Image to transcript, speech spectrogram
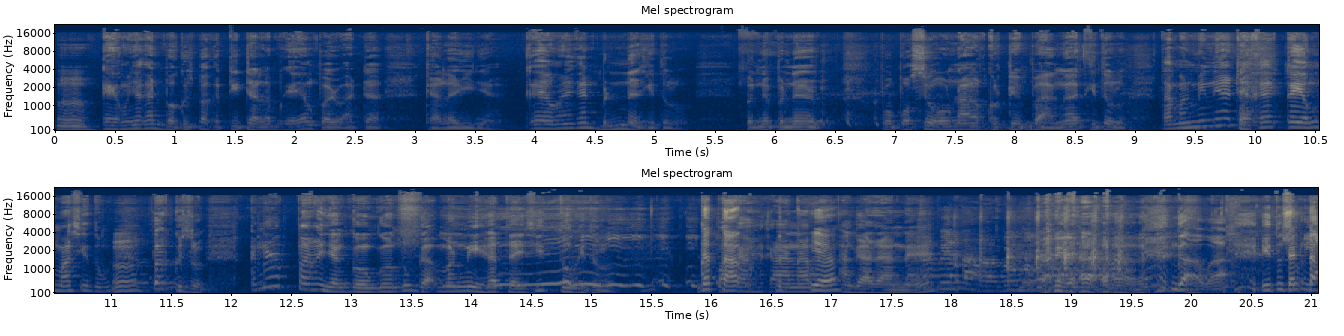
Mm. keongnya kan bagus banget. Di dalam keong baru ada galerinya. Keongnya kan bener gitu loh bener-bener proporsional gede banget gitu loh taman mini ada kayak keong mas itu bagus loh kenapa yang gonggong tuh nggak melihat dari situ gitu loh Tetap, Apakah karena iya. anggarannya gonggong. Enggak, Pak. Itu surya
